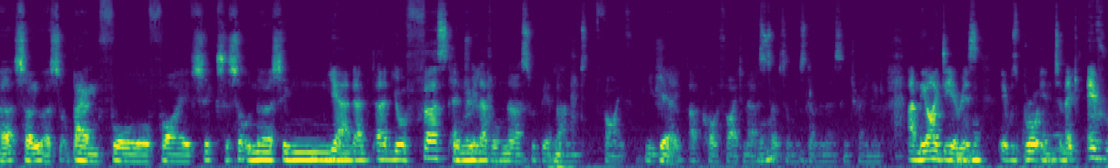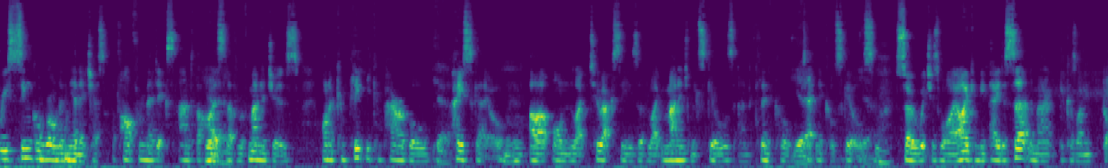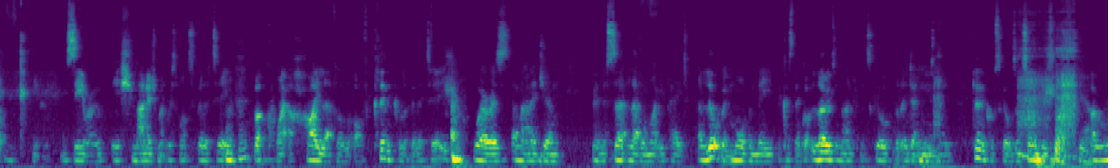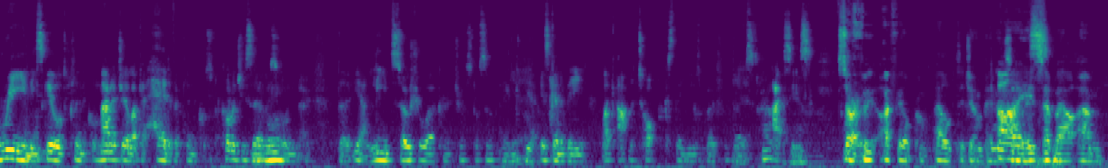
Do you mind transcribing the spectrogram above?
uh, so sort of band four, five, six, a sort of nursing. Yeah, your first entry level nurse would be a band five, usually Yeah. a qualified nurse, so someone who's done the nursing training. And the idea is Mhm. it was brought in to make every single role in the NHS, apart from medics and the highest Yeah. level of managers, on a completely comparable Yeah. pay scale. Mhm. Uh, on like two axes of like management skills and clinical technical skills, Yeah. so which is why I can be paid a certain amount because I'm got you know zero-ish management responsibility, Mhm. but quite a high level of clinical ability. Whereas a manager in a certain level might be paid a little bit more than me because they've got loads of management skills, but they don't use any clinical skills. And someone who's like Yeah. a really skilled clinical manager, like a head of a clinical psychology service, Mhm. or you know, the yeah lead social worker in a trust or something, Yeah. is going to be like at the top because they use both of those Yeah. axes. I Sorry. feel, I feel compelled to jump in and Ah, say yes. it's about um,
